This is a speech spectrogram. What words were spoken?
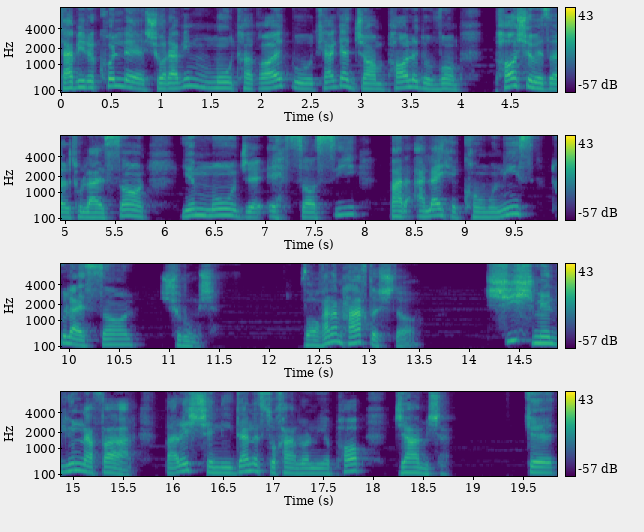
دبیر کل شوروی متقاعد بود که اگر جان پال دوم پاشو بذاره تو لهستان یه موج احساسی بر علیه کمونیست تو لهستان شروع میشه. واقعا هم حق داشته 6 میلیون نفر برای شنیدن سخنرانی پاپ جمع میشن که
